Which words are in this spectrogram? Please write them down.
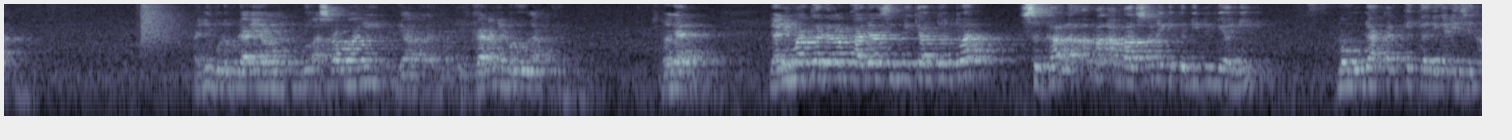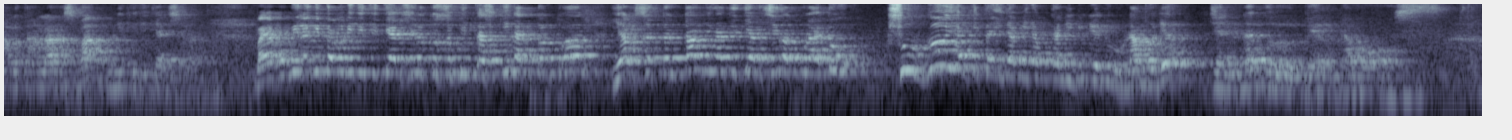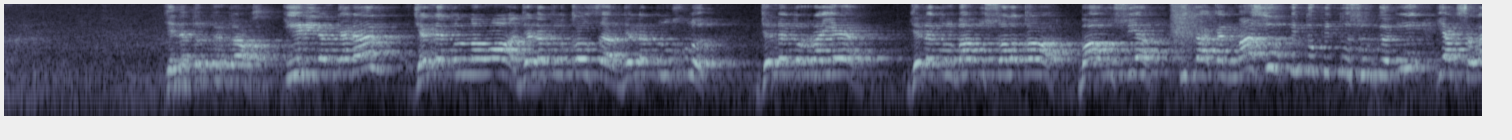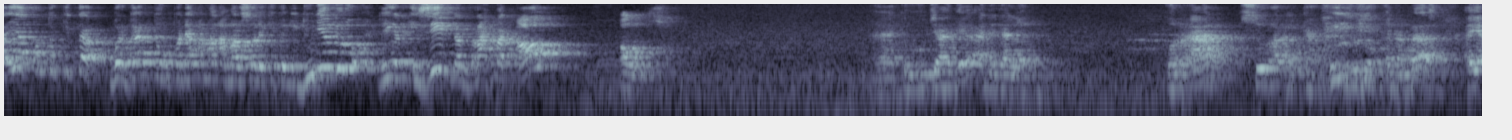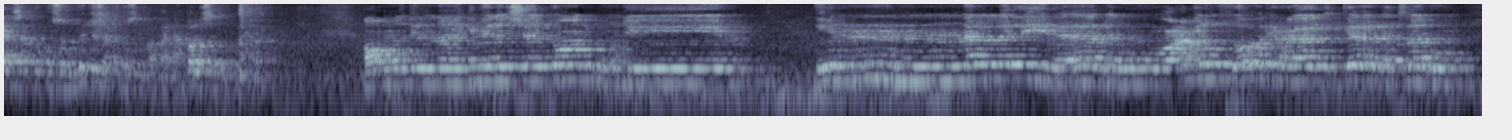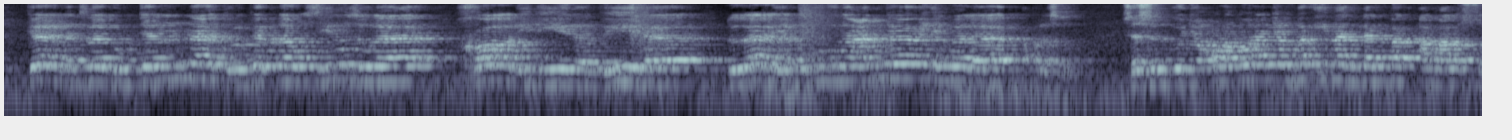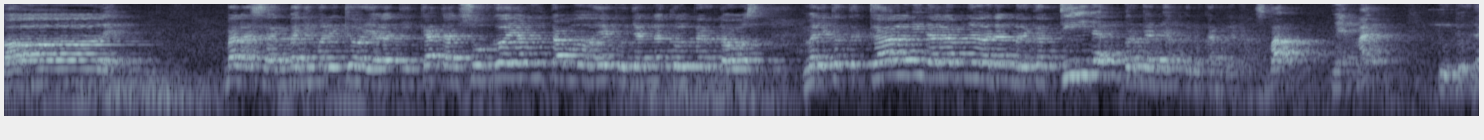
Jadi budak-budak yang Duduk asrama ni Dia akan balik. Sekarang ni berulang. Kan? Jadi maka dalam keadaan semikian tuan-tuan Segala amal-amal salih kita di dunia ni Memudahkan kita dengan izin Allah Ta'ala Sebab meniti titian sirat. Baik apabila kita meniti titian sirat itu Sepintas kilat tuan-tuan Yang setentang dengan titian sirat pula itu Surga yang kita idam-idamkan di dunia dulu Nama dia Jannatul Firdaus Jannatul Firdaus Kiri dan kanan Jannatul Nawa, Jannatul Qawsar, Jannatul Khulud, Jannatul Raya, Jannatul Babu Salaka, Babu Siam. Kita akan masuk pintu-pintu surga ni yang selayak untuk kita bergantung pada amal-amal soleh kita di dunia dulu dengan izin dan rahmat Allah. Allah ha, Itu hujah dia ada dalil Quran Surah Al-Kahfi juzuk ke-16 Ayat 107-108 Apa lo sebut? A'udzubillahi minasyaitonirrojim Inna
